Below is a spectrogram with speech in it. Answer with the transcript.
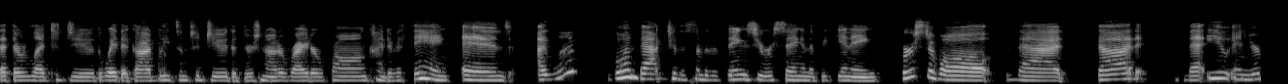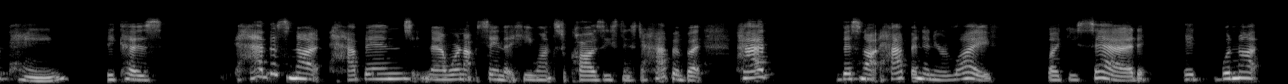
that they're led to do, the way that God leads them to do, that there's not a right or wrong kind of a thing. And I love going back to the, some of the things you were saying in the beginning, first of all, that God met you in your pain because had this not happened, now we're not saying that he wants to cause these things to happen, but had this not happened in your life, like you said, it would not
